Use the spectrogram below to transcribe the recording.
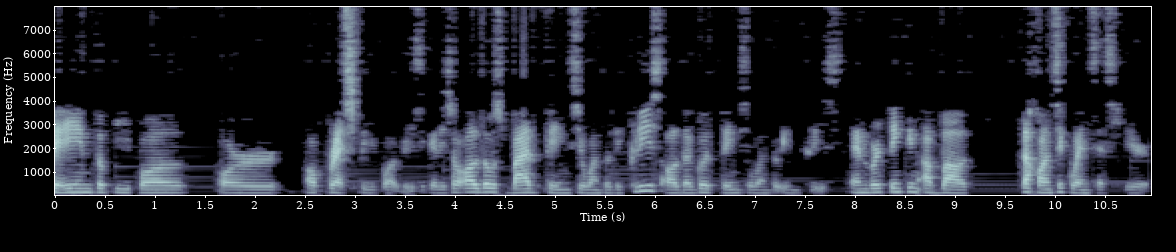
pain to people or oppress people basically. So all those bad things you want to decrease all the good things you want to increase. And we're thinking about the consequences here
